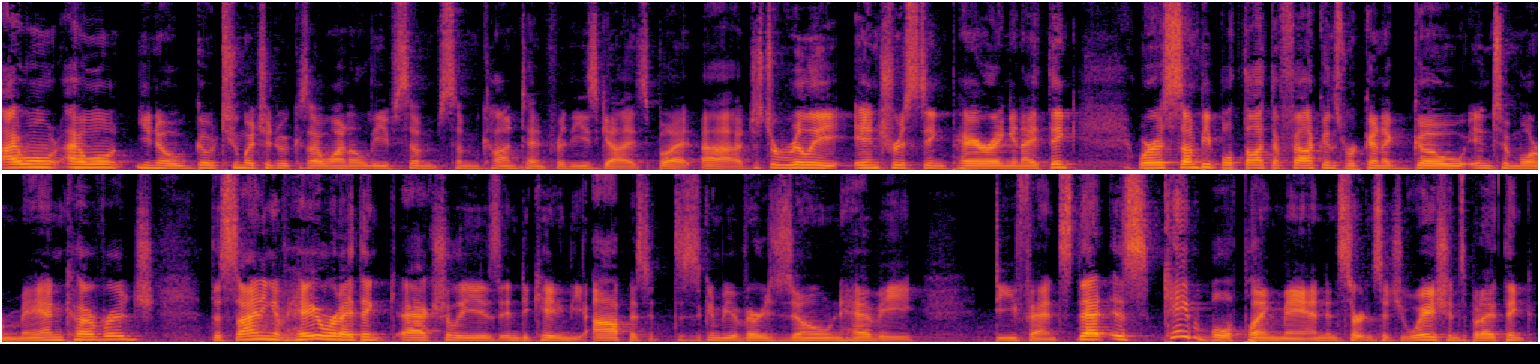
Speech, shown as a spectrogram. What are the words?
I won't, I won't, you know, go too much into it because I want to leave some some content for these guys. But uh, just a really interesting pairing, and I think whereas some people thought the Falcons were going to go into more man coverage, the signing of Hayward, I think, actually is indicating the opposite. This is going to be a very zone heavy defense that is capable of playing man in certain situations, but I think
